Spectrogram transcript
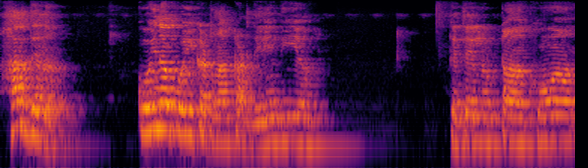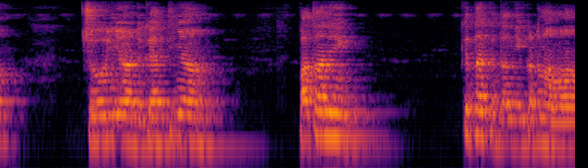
ਹਰ ਦਿਨ ਕੋਈ ਨਾ ਕੋਈ ਘਟਨਾ ਘਟਦੀ ਰਹਿੰਦੀ ਆ। ਕਿਤੇ ਲੁੱਟਾਂ, ਖੋਹਾਂ, ਚੋਰੀਆਂ, ਡਕੈਤੀਆਂ, ਪਤਾ ਨਹੀਂ ਕਿੱਦਾਂ ਕਿੱਦਾਂ ਦੀਆਂ ਘਟਨਾਵਾਂ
